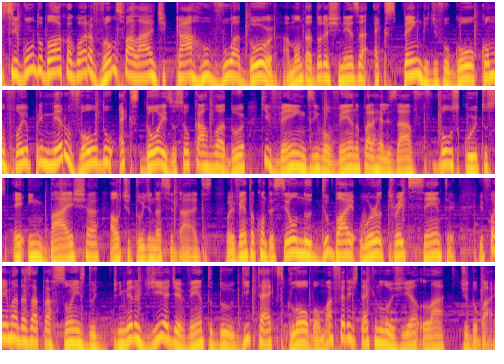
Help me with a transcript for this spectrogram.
No segundo bloco, agora vamos falar de carro voador. A montadora chinesa Xpeng divulgou como foi o primeiro voo do X2, o seu carro voador que vem desenvolvendo para realizar voos curtos e em baixa altitude nas cidades. O evento aconteceu no Dubai World Trade Center e foi uma das atrações do primeiro dia de evento do Gitex Global, uma feira de tecnologia lá de Dubai.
